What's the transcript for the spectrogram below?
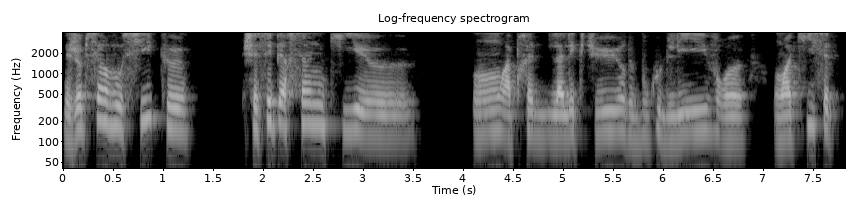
Mais j'observe aussi que chez ces personnes qui euh, ont, après la lecture de beaucoup de livres, ont acquis cette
